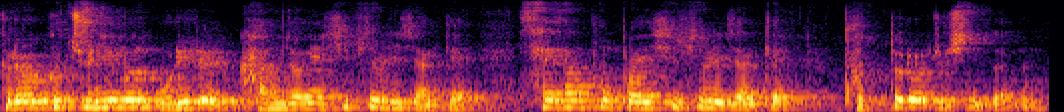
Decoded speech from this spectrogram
그리고 그 주님은 우리를 감정에 휩쓸리지 않게 세상 풍파에 휩쓸리지 않게 붙들어 주신다는 거예요.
